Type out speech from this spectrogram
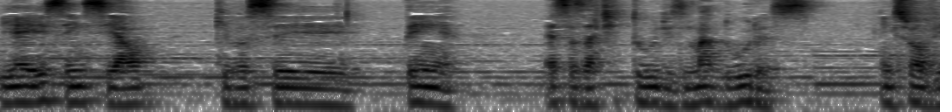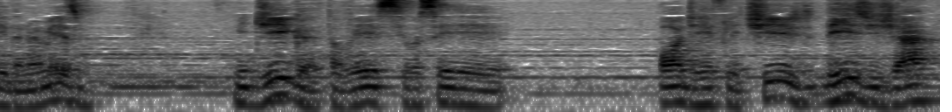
E é essencial que você tenha essas atitudes maduras em sua vida, não é mesmo? Me diga, talvez, se você pode refletir desde já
